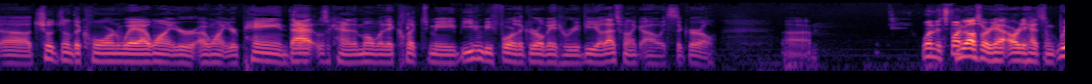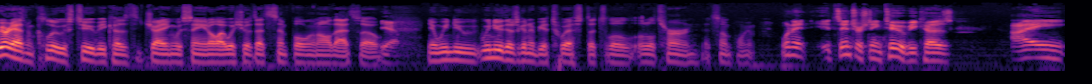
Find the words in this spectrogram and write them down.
uh, "Children of the Corn" way, "I want your I want your pain." That was kind of the moment it clicked to me. Even before the girl made her reveal, that's when like, oh, it's the girl. Well, it's fun, We also already had, already had some. We already had some clues too because Jiaying was saying, "Oh, I wish it was that simple" and all that. So yeah. you know, we knew we knew there's going to be a twist, that's a little little turn at some point. when it it's interesting too because I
